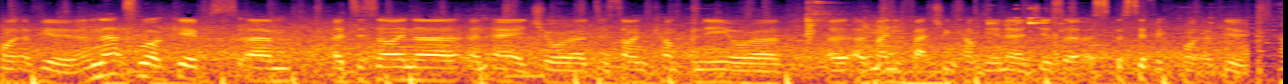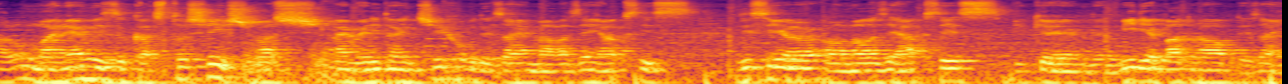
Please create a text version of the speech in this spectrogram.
point of view. And that's what gives um, a designer an edge or a design company or a, a, a manufacturing company an edge, is a, a, specific point of view. Hello, my name is Katsutoshi Ishibashi. I'm editor-in-chief of Design Magazine Axis. This year, our magazine Axis became the media partner of Design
